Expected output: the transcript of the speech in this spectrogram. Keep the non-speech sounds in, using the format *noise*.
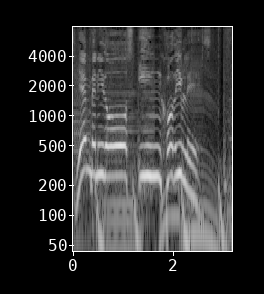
Bienvenidos, Injodibles.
